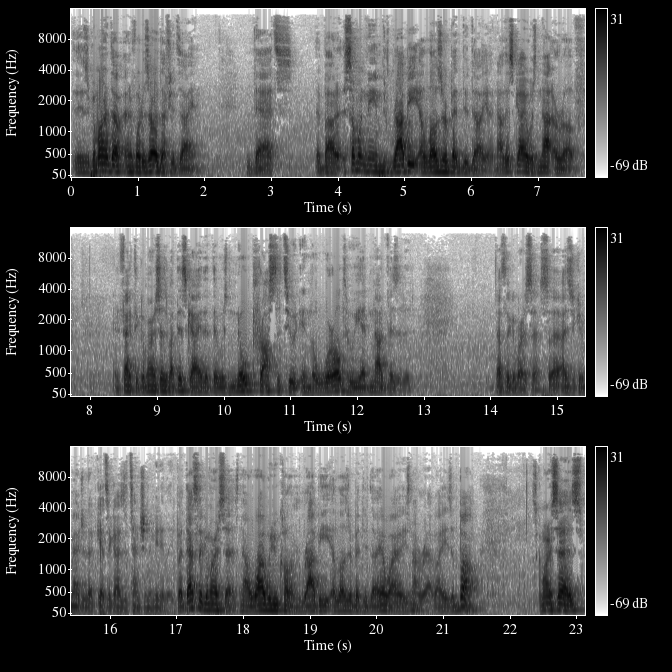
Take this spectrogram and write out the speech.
there's a Gemara and Avodah Zarah Daf Yud Zayin that about someone named Rabbi Elazar ben Durdaya. Now, this guy was not a Rav. In fact, the Gemara says about this guy that there was no prostitute in the world who he had not visited. That's the Gemara says. So as you can imagine, that gets a guy's attention immediately. But that's the Gemara says. Now, why would you call him Rabbi Elazar ben Durdaya? Why? He's not rabbi, he's a bum. So Gemara says,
